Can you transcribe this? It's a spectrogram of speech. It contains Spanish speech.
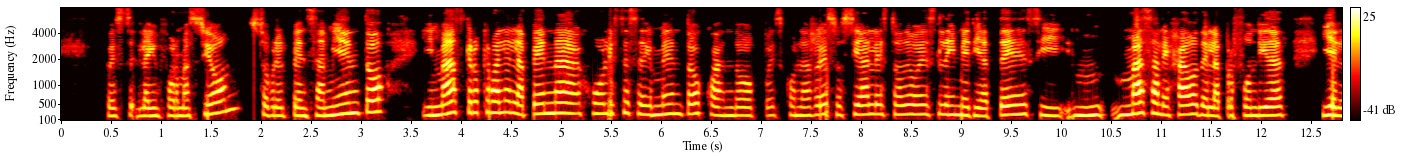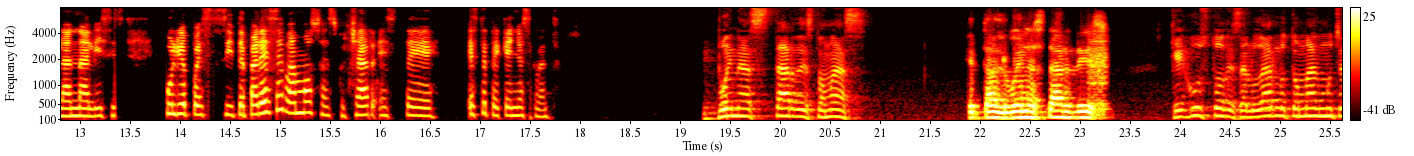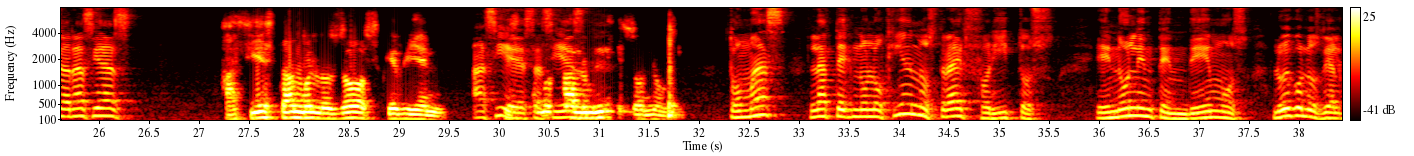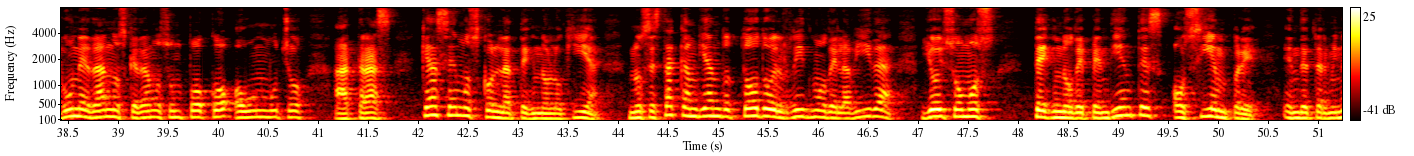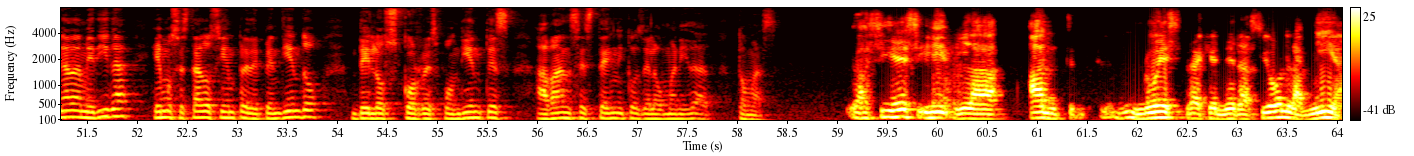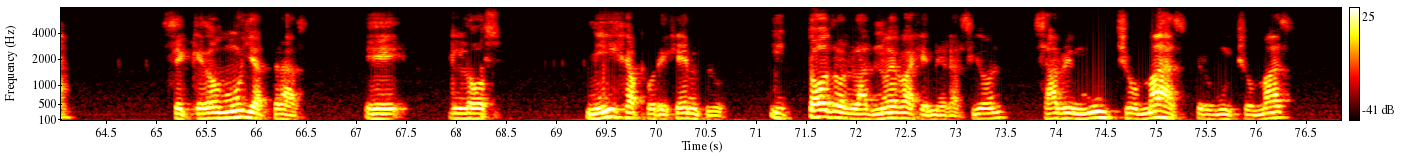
pues la información sobre el pensamiento y más creo que vale la pena Julio este segmento cuando pues con las redes sociales todo es la inmediatez y más alejado de la profundidad y el análisis. Julio, pues si te parece vamos a escuchar este este pequeño segmento. Buenas tardes, Tomás. ¿Qué tal? Buenas tardes. Qué gusto de saludarlo, Tomás. Muchas gracias. Así estamos los dos. Qué bien. Así es, así es. Tomás, la tecnología nos trae fritos, eh, no le entendemos, luego los de alguna edad nos quedamos un poco o un mucho atrás. ¿Qué hacemos con la tecnología? Nos está cambiando todo el ritmo de la vida y hoy somos tecnodependientes o siempre, en determinada medida, hemos estado siempre dependiendo de los correspondientes avances técnicos de la humanidad. Tomás. Así es, y la nuestra generación, la mía, se quedó muy atrás. Eh, los, mi hija, por ejemplo, y toda la nueva generación saben mucho más, pero mucho más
